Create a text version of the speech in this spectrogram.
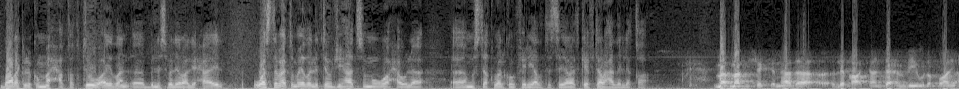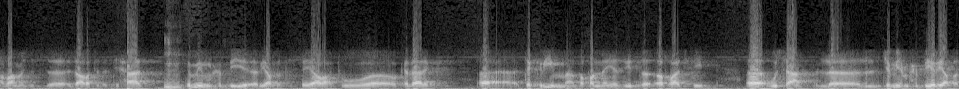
بارك لكم ما حققتوه أيضا آه، بالنسبة لرالي حائل. واستمعتم أيضا لتوجيهات سموه حول آه، مستقبلكم في رياضة السيارات. كيف ترى هذا اللقاء؟ ما, ما في شك إن هذا اللقاء كان دعم لي ولاخواني أعضاء مجلس إدارة الاتحاد. جميع محبي رياضة السيارات وكذلك تكريم بطلنا يزيد الراجحي. آه، وسام لجميع محبي رياضة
